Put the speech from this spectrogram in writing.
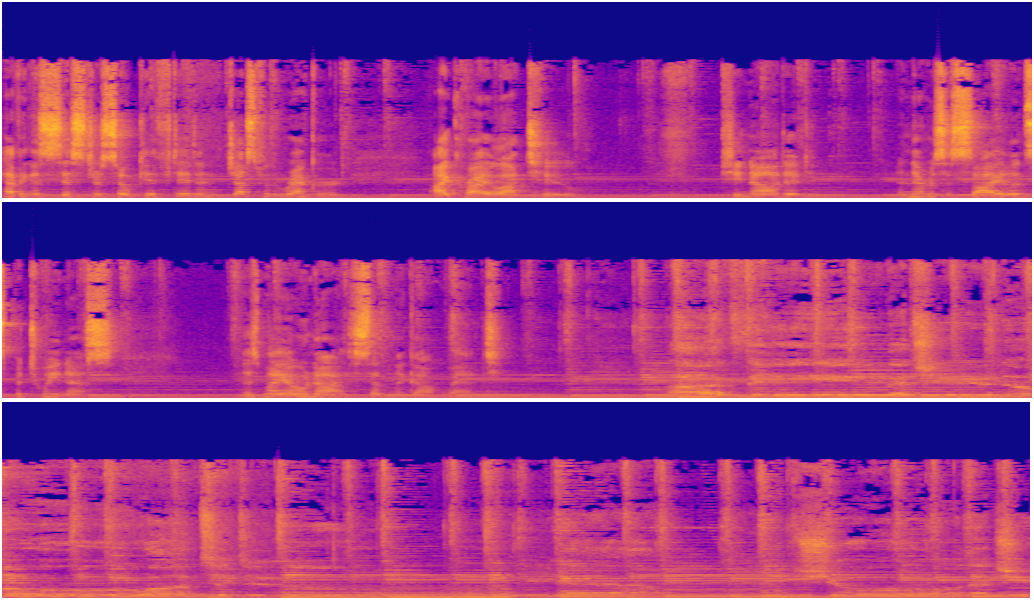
having a sister so gifted, and just for the record, I cry a lot too. She nodded, and there was a silence between us as my own eyes suddenly got wet. I think that you know what to do. Yeah, sure that you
